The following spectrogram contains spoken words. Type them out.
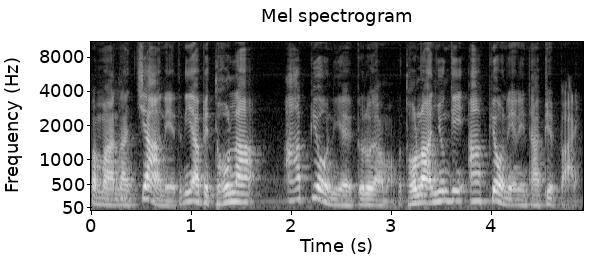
ပမာဏကျနေတယ်တနည်းအားဖြင့်ဒေါ်လာအားပြော့နေတယ်ပြောလို့ရမှာဒေါ်လာအညွှန်းကိန်းအားပြော့နေနေတာဖြစ်ပါတယ်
